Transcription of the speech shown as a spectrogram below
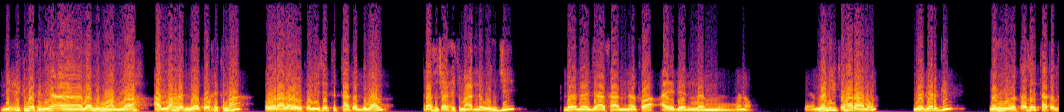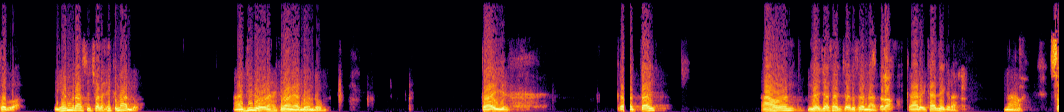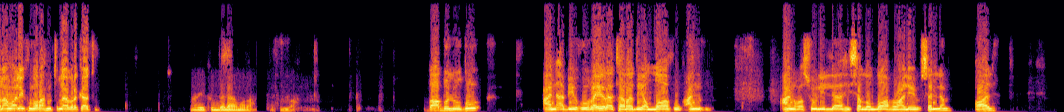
ለህክመትን ያለሙሁ አላህ አላህ ለሚያውቀው ህክማ ኦራ በላይ የቆየ ሴት ትታጠብሏል ራስ ይቻል ህክማ አለው እንጂ ለነጃሳነቷ አይደለም ነው መኒ ጧሃራ ነው ነገር ግን ምን ይወጣ ሰው ይታጠብ ተብሏል ይሄም ራስ ይቻል ህክማ አለው አጂብ የሆነ ህክማ ያለው እንደውም طيب ቀጣይ አሁን ነጃሳን ጨርሰናል ቃሪ ካለ ይቅራ نعم السلام عليكم ورحمه الله وبركاته وعليكم السلام ورحمه الله باب الوضوء عن ابي هريره رضي الله عنه عن رسول الله صلى الله عليه وسلم قال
